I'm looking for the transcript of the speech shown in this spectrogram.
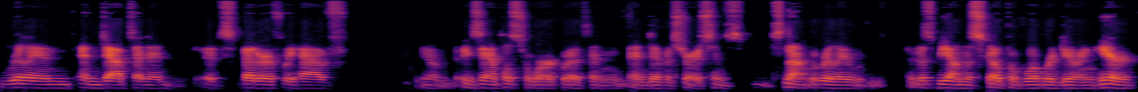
really in, in depth, and it, it's better if we have you know examples to work with and, and demonstrations. It's not really it's beyond the scope of what we're doing here.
